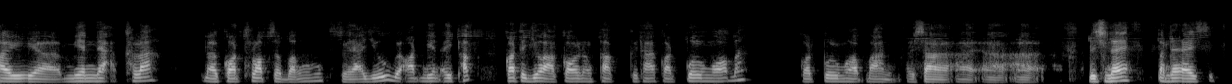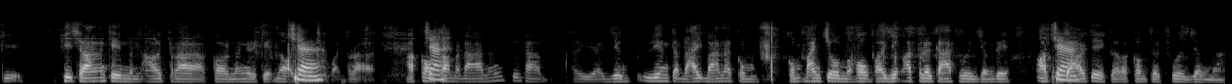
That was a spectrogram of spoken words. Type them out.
ហើយមានអ្នកខ្លះដែលគាត់ធ្លាប់ស្វឹងស្រាយូរវាអត់មានអីផឹក គាត់ទៅយកអាកលនឹងផឹកគឺថាគាត់ពុលងាប់ណាគាត់ពុលងាប់បានដោយសារដូច្នេះប៉ុន្តែភាគច្រើនគេមិនឲ្យប្រើអាកលហ្នឹងគេដកគាត់ប្រើអាកលធម្មតាហ្នឹងគឺថាយើងលាងតដៃបានណាកុំកុំបាញ់ចូលមហូបហើយយើងអត់ត្រូវការធ្វើអញ្ចឹងទេអត់ប្រយោជន៍ទេក៏កុំទៅធ្វើអញ្ចឹងបាន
